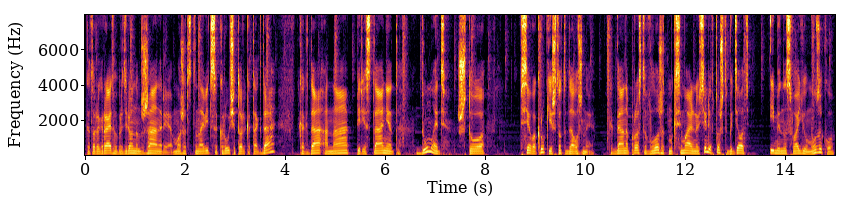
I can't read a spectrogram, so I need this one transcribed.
которая играет в определенном жанре, может становиться круче только тогда, когда она перестанет думать, что все вокруг ей что-то должны. Когда она просто вложит максимальное усилие в то, чтобы делать именно свою музыку.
